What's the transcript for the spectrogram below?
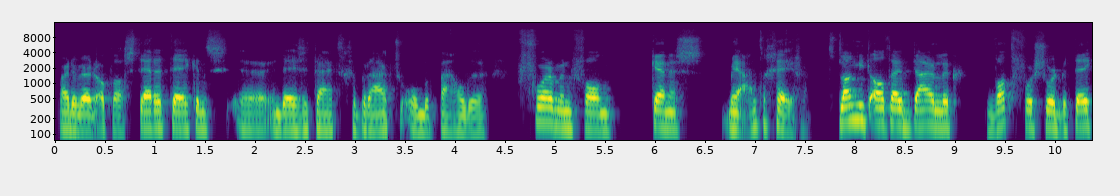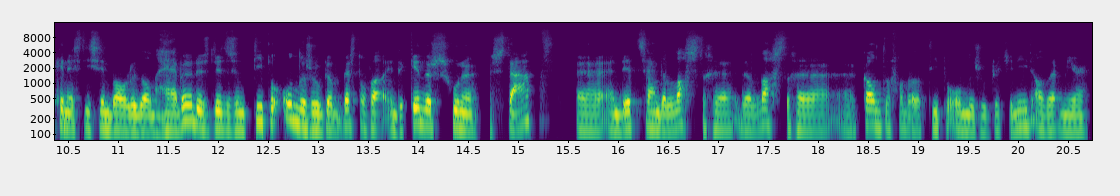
Maar er werden ook wel sterrentekens uh, in deze tijd gebruikt om bepaalde vormen van kennis mee aan te geven. Het is lang niet altijd duidelijk wat voor soort betekenis die symbolen dan hebben. Dus dit is een type onderzoek dat best nog wel in de kinderschoenen staat. Uh, en dit zijn de lastige, de lastige uh, kanten van dat type onderzoek. Dat je niet altijd meer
